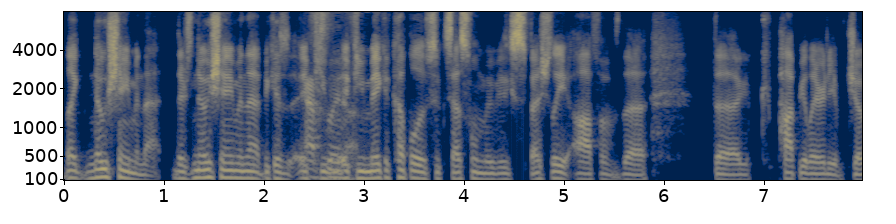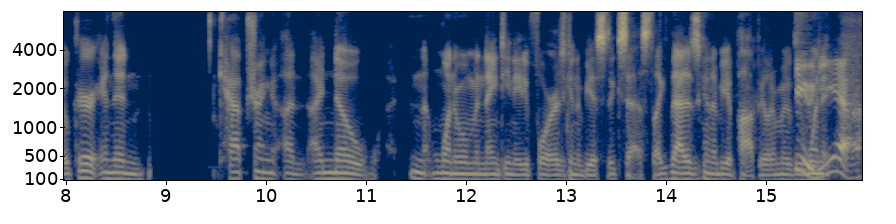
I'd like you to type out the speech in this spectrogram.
like no shame in that. There's no shame in that because if Absolutely you not. if you make a couple of successful movies, especially off of the the popularity of Joker, and then capturing, an, I know Wonder Woman 1984 is going to be a success. Like that is going to be a popular movie Dude, when it, yeah.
